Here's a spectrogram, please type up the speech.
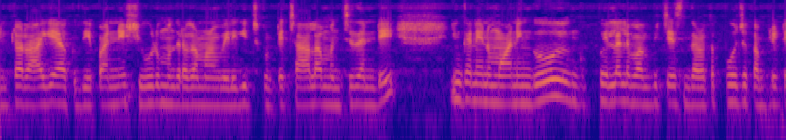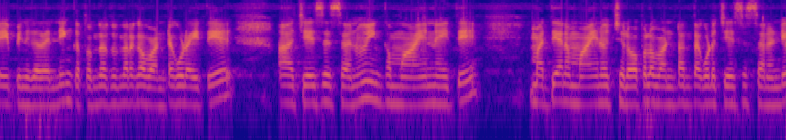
ఇంట్లో రాగి ఆకు దీపాన్ని శివుడు ముందరగా మనం వెలిగించుకుంటే చాలా మంచిదండి. ఇంకా నేను మార్నింగ్ పిల్లల్ని పంపించేసిన తర్వాత పూజ కంప్లీట్ అయిపోయింది కదండి. ఇంకా తొందర తొందరగా వంట కూడా అయితే చేసేసాను. ఇంకా మా ఆయన అయితే మధ్యాహ్నం మా ఆయన వచ్చే లోపల వంట అంతా కూడా చేసేసానండి.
